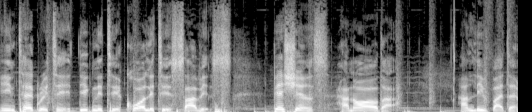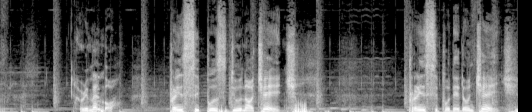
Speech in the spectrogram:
integrity, dignity, quality, service, patience, and all that, and live by them. Remember, principles do not change. Principle they don't change.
